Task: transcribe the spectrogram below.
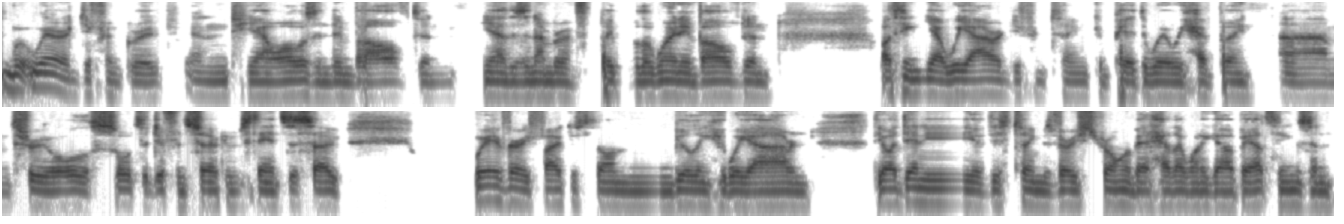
we're a different group, and you know I wasn't involved, and you know there's a number of people that weren't involved, and I think yeah we are a different team compared to where we have been um, through all sorts of different circumstances. So we're very focused on building who we are, and the identity of this team is very strong about how they want to go about things. And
